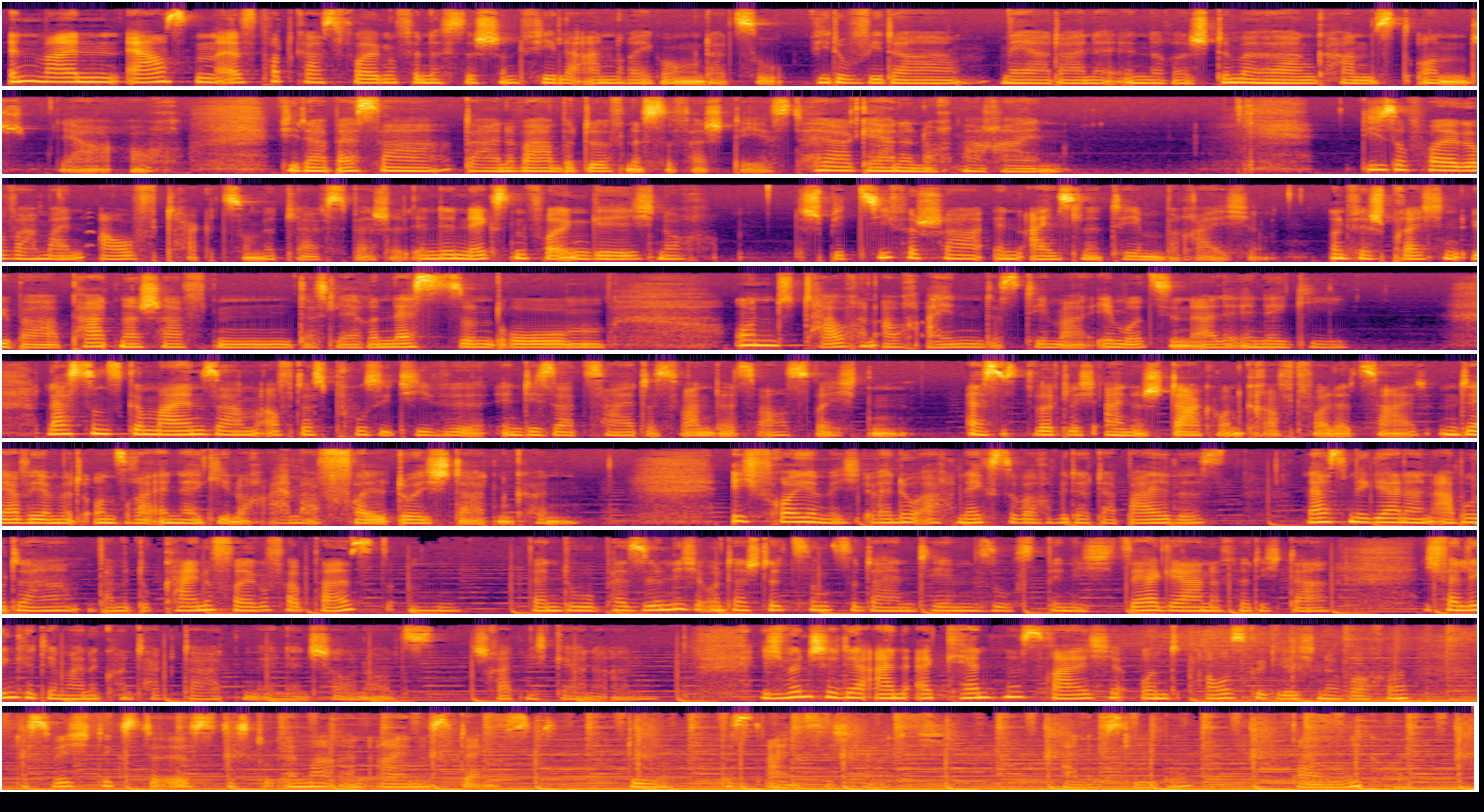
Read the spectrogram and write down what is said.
In meinen ersten elf Podcast-Folgen findest du schon viele Anregungen dazu, wie du wieder mehr deine innere Stimme hören kannst und ja auch wieder besser deine wahren Bedürfnisse verstehst. Hör gerne noch mal rein. Diese Folge war mein Auftakt zum Midlife Special. In den nächsten Folgen gehe ich noch spezifischer in einzelne Themenbereiche. Und wir sprechen über Partnerschaften, das leere Nest-Syndrom und tauchen auch ein in das Thema emotionale Energie. Lasst uns gemeinsam auf das Positive in dieser Zeit des Wandels ausrichten. Es ist wirklich eine starke und kraftvolle Zeit, in der wir mit unserer Energie noch einmal voll durchstarten können. Ich freue mich, wenn du auch nächste Woche wieder dabei bist. Lass mir gerne ein Abo da, damit du keine Folge verpasst. Und wenn du persönliche Unterstützung zu deinen Themen suchst, bin ich sehr gerne für dich da. Ich verlinke dir meine Kontaktdaten in den Show Notes. Schreib mich gerne an. Ich wünsche dir eine erkenntnisreiche und ausgeglichene Woche. Das Wichtigste ist, dass du immer an eines denkst. Du bist einzigartig. Alles Liebe, deine Nicole.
